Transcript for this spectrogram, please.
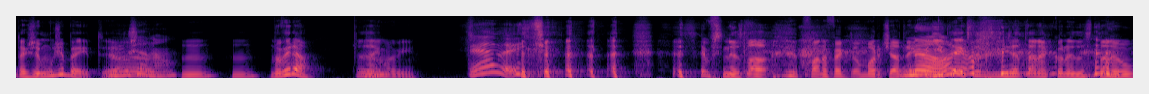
takže může být. Jo? Může, no. Hmm, hmm. No vida, to je no. zajímavý. Já veď. Jsi přinesla fun fact o morčatech. No, Vidíte, no. jak se zvířata nakonec dostanou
